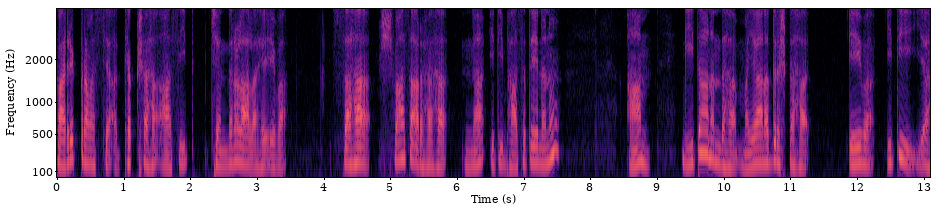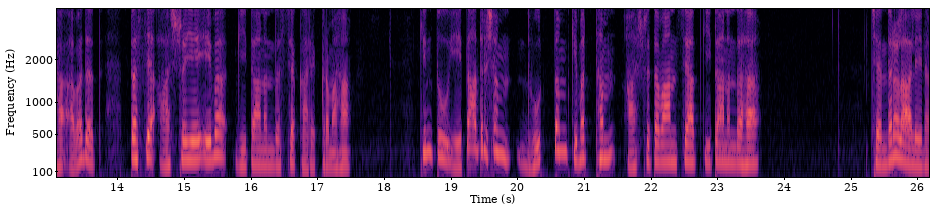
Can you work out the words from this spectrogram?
कार्यक्रमस्य अध्यक्षः आसीत् चन्दनलालः एव। सः विश्वासार्हः न इति भासते ननु? आम् गीतानन्दः मया न दृष्टः एव इति यः अवदत् तस्य आश्रये एव गीतानन्दस्य कार्यक्रमः। किन्तु एतादृशं धूर्तं किमर्थम् आश्रितवान् स्यात् गीतानन्दः? चन्दनलालेन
